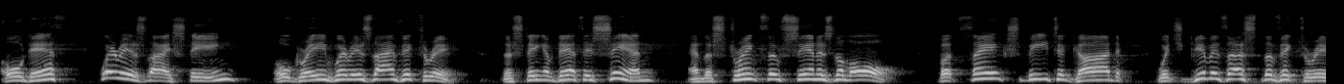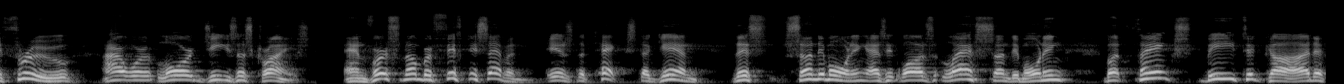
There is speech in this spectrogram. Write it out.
O death, where is thy sting? O grave, where is thy victory? The sting of death is sin, and the strength of sin is the law. But thanks be to God, which giveth us the victory through our Lord Jesus Christ. And verse number 57 is the text again this Sunday morning as it was last Sunday morning. But thanks be to God,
